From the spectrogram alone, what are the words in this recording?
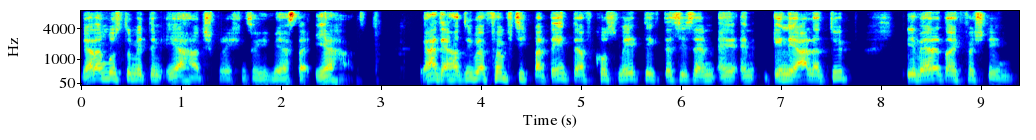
Ja, dann musst du mit dem Erhard sprechen. Sag ich, wer ist der Erhard? Ja, der hat über 50 Patente auf Kosmetik. Das ist ein, ein, ein genialer Typ. Ihr werdet euch verstehen.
